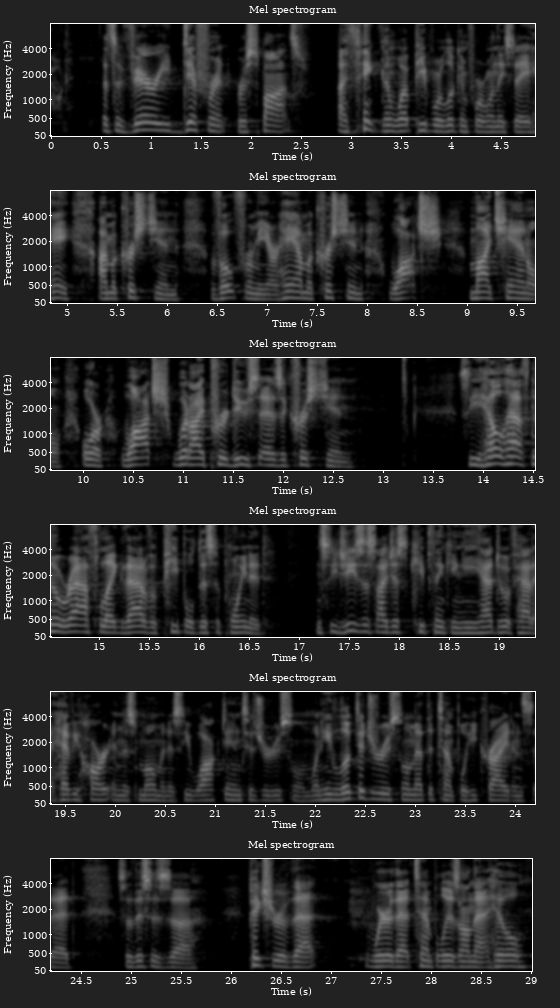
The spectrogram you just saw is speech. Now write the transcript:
That's a very different response, I think, than what people are looking for when they say, Hey, I'm a Christian, vote for me, or Hey, I'm a Christian, watch my channel, or watch what I produce as a Christian. See, hell hath no wrath like that of a people disappointed. And see, Jesus, I just keep thinking he had to have had a heavy heart in this moment as he walked into Jerusalem. When he looked at Jerusalem at the temple, he cried and said, So this is a picture of that, where that temple is on that hill,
